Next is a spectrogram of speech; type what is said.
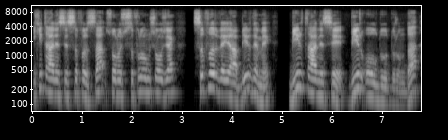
İki tanesi sıfırsa sonuç sıfır olmuş olacak. Sıfır veya bir demek bir tanesi bir olduğu durumda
